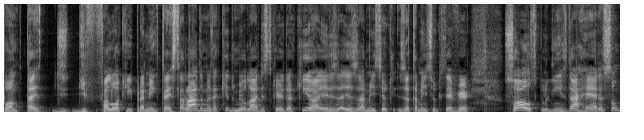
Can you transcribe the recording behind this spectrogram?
Bom, tá, de, de, falou aqui para mim que está instalado, mas aqui do meu lado esquerdo aqui, ó, exatamente se, eu, exatamente se eu quiser ver só os plugins da Harrison,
